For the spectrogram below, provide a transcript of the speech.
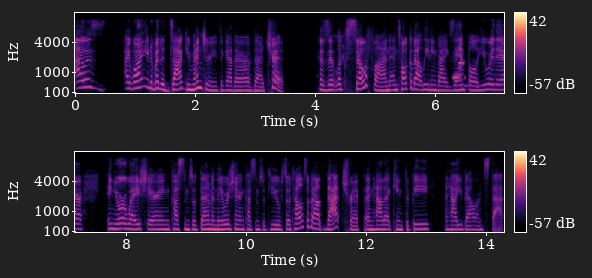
I was. I want you to put a documentary together of that trip because it looks so fun and talk about leading by example. You were there in your way sharing customs with them and they were sharing customs with you. So tell us about that trip and how that came to be and how you balanced that.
